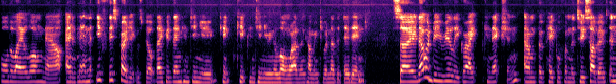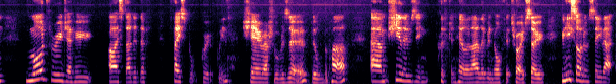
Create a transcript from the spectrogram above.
all the way along now. And then if this project was built, they could then continue keep, keep continuing along rather than coming to another dead end. So that would be really great connection um, for people from the two suburbs. And Maud Faruja, who I started the Facebook group with, Share Russell Reserve, Build the Path, um, she lives in Clifton Hill and I live in North Fitzroy. So we sort of see that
